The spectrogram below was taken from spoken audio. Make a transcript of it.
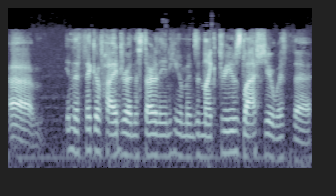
um, in the thick of Hydra and the start of the Inhumans, and like three was last year with the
